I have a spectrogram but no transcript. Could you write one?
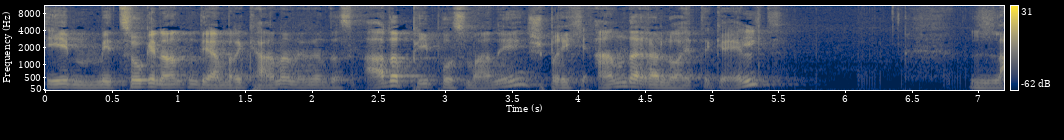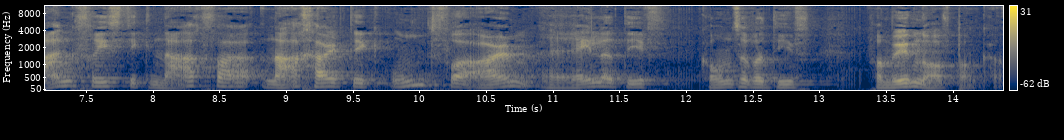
eben mit sogenannten, die Amerikaner nennen das Other People's Money, sprich anderer Leute Geld, langfristig nachhaltig und vor allem relativ konservativ Vermögen aufbauen kann.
